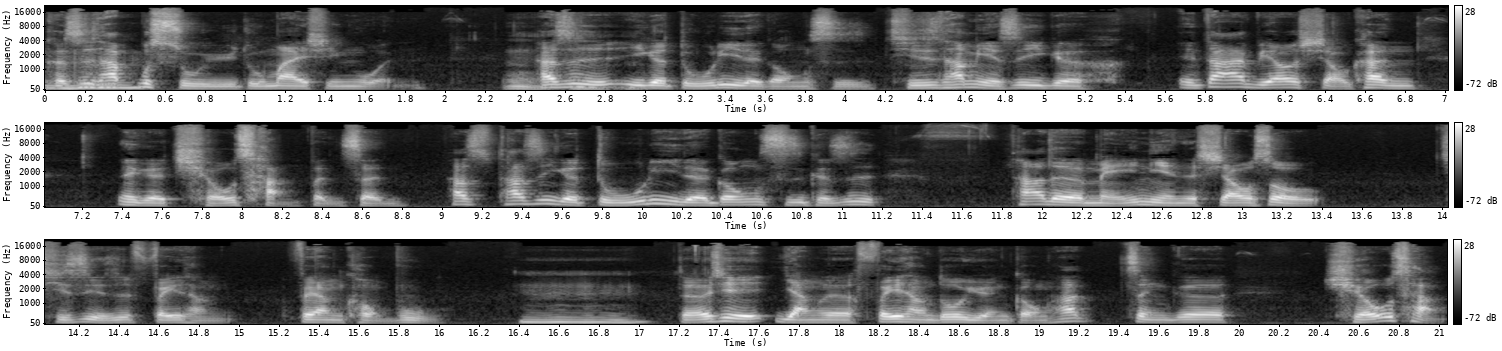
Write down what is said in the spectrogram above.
可是它不属于读卖新闻，嗯，它是一个独立的公司。嗯、其实他们也是一个，欸、大家不要小看那个球场本身，它是它是一个独立的公司，可是它的每一年的销售其实也是非常非常恐怖。嗯，对，而且养了非常多员工。它整个球场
